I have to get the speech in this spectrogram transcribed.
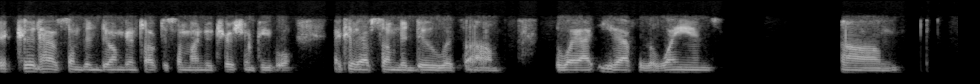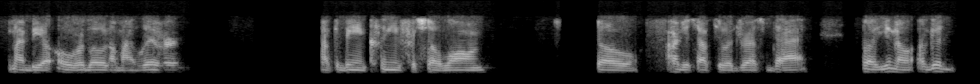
it could have something to do. I'm going to talk to some of my nutrition people it could have something to do with um, the way I eat after the weigh-ins. Um, might be an overload on my liver after being clean for so long. So I just have to address that. But you know, a good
